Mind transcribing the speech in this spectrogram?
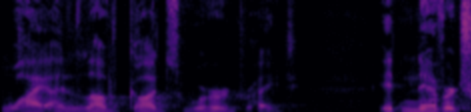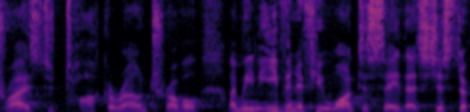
why I love God's word, right? It never tries to talk around trouble. I mean, even if you want to say that's just a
